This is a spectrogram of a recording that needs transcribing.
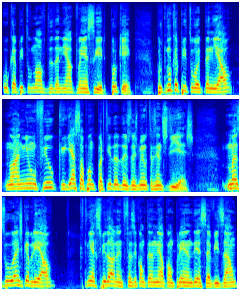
o capítulo 9 de Daniel que vem a seguir. Porquê? Porque no capítulo 8 de Daniel não há nenhum fio que guiasse ao ponto de partida dos 2300 dias. Mas o anjo Gabriel, que tinha recebido a ordem de fazer com que Daniel compreendesse a visão,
